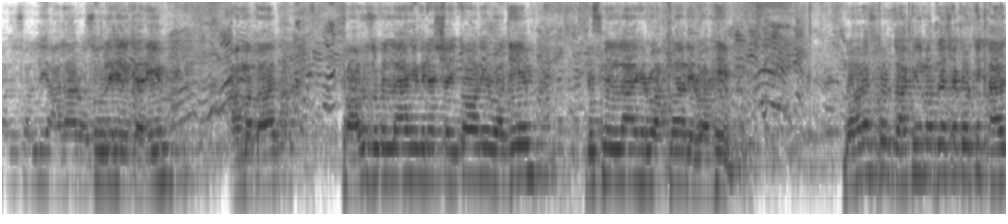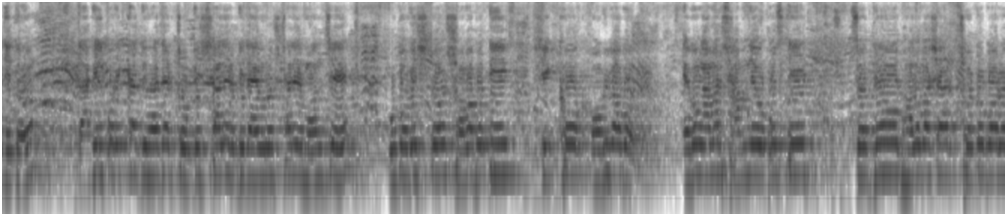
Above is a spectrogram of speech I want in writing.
ونصلي على رسوله الكريم أما بعد فأعوذ بالله من الشيطان الرجيم بسم الله الرحمن الرحيم মহারাজপুর দাখিল মাদ্রাসা কর্তৃক আয়োজিত দাখিল পরীক্ষা দুই সালের বিদায় অনুষ্ঠানের মঞ্চে উপবিষ্ট সভাপতি শিক্ষক অভিভাবক এবং আমার সামনে উপস্থিত শ্রদ্ধেয় ভালোবাসার ছোট বড়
